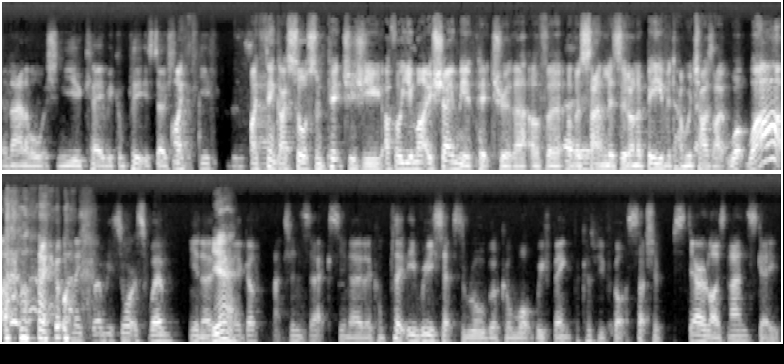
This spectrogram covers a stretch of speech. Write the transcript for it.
an animal which in the UK we completely associate I, with I think I saw some pictures. You, I thought you might have shown me a picture of that of a, uh, of a yeah. sand lizard on a beaver dam, which yeah. I was like, what? What? when we saw it swim, you know, yeah, got catch insects. You know, it completely resets the rule book on what we think because we've got such a sterilized landscape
